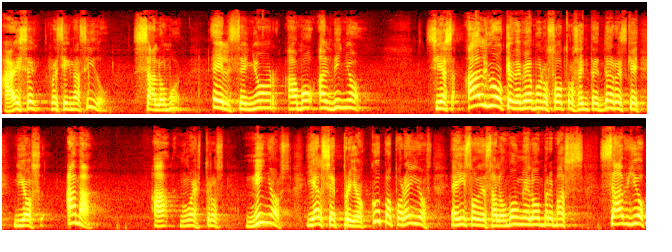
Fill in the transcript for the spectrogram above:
a ese recién nacido, Salomón. El Señor amó al niño. Si es algo que debemos nosotros entender es que Dios ama a nuestros niños y Él se preocupa por ellos e hizo de Salomón el hombre más sabio,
